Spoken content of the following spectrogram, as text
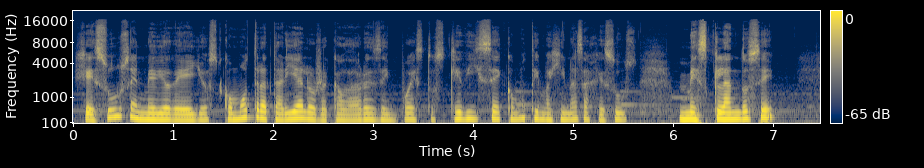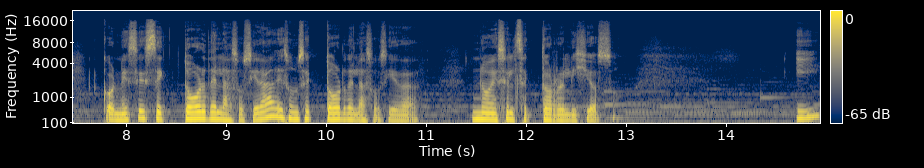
Jesús en medio de ellos, cómo trataría a los recaudadores de impuestos, qué dice, cómo te imaginas a Jesús mezclándose con ese sector de la sociedad, es un sector de la sociedad, no es el sector religioso. Y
